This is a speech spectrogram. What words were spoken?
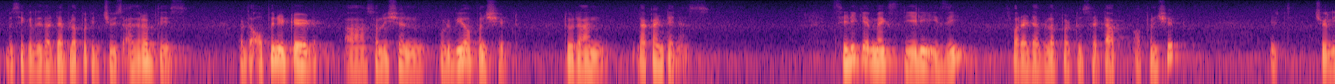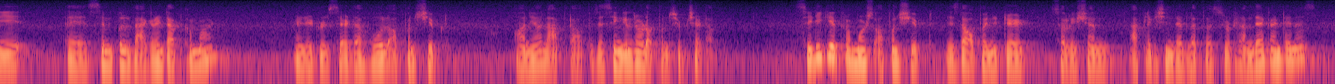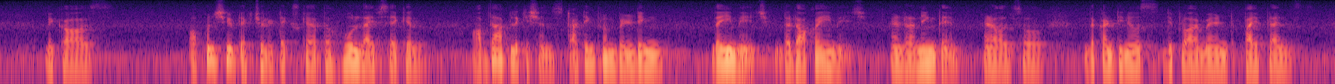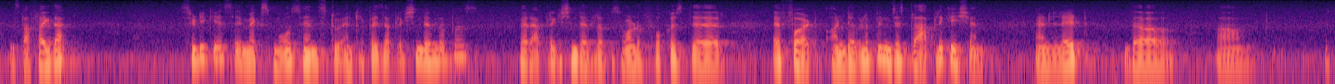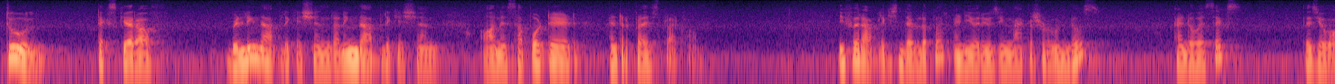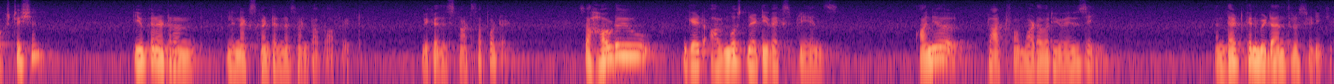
Basically, the developer can choose either of these, but the opinionated uh, solution would be OpenShift to run the containers. CDK makes really easy for a developer to set up OpenShift. It's actually a simple Vagrant up command and it will set the whole OpenShift on your laptop. It's a single node OpenShift setup. CDK promotes OpenShift as the opinionated solution application developers should run their containers because OpenShift actually takes care of the whole life cycle of the application starting from building the image, the Docker image and running them and also the continuous deployment pipelines and stuff like that. CDK say makes more sense to enterprise application developers where application developers want to focus their effort on developing just the application and let the um, tool takes care of building the application, running the application on a supported enterprise platform. If you're an application developer and you are using Microsoft Windows and OS X as your workstation, you cannot run Linux containers on top of it because it's not supported. So how do you get almost native experience on your platform, whatever you are using? And that can be done through CDK.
